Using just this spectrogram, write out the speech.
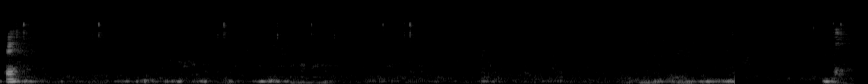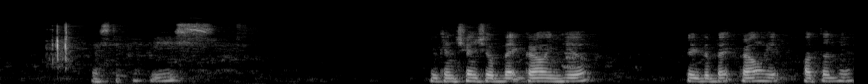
Okay? Let's take this you can change your background in here. Click the background button here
